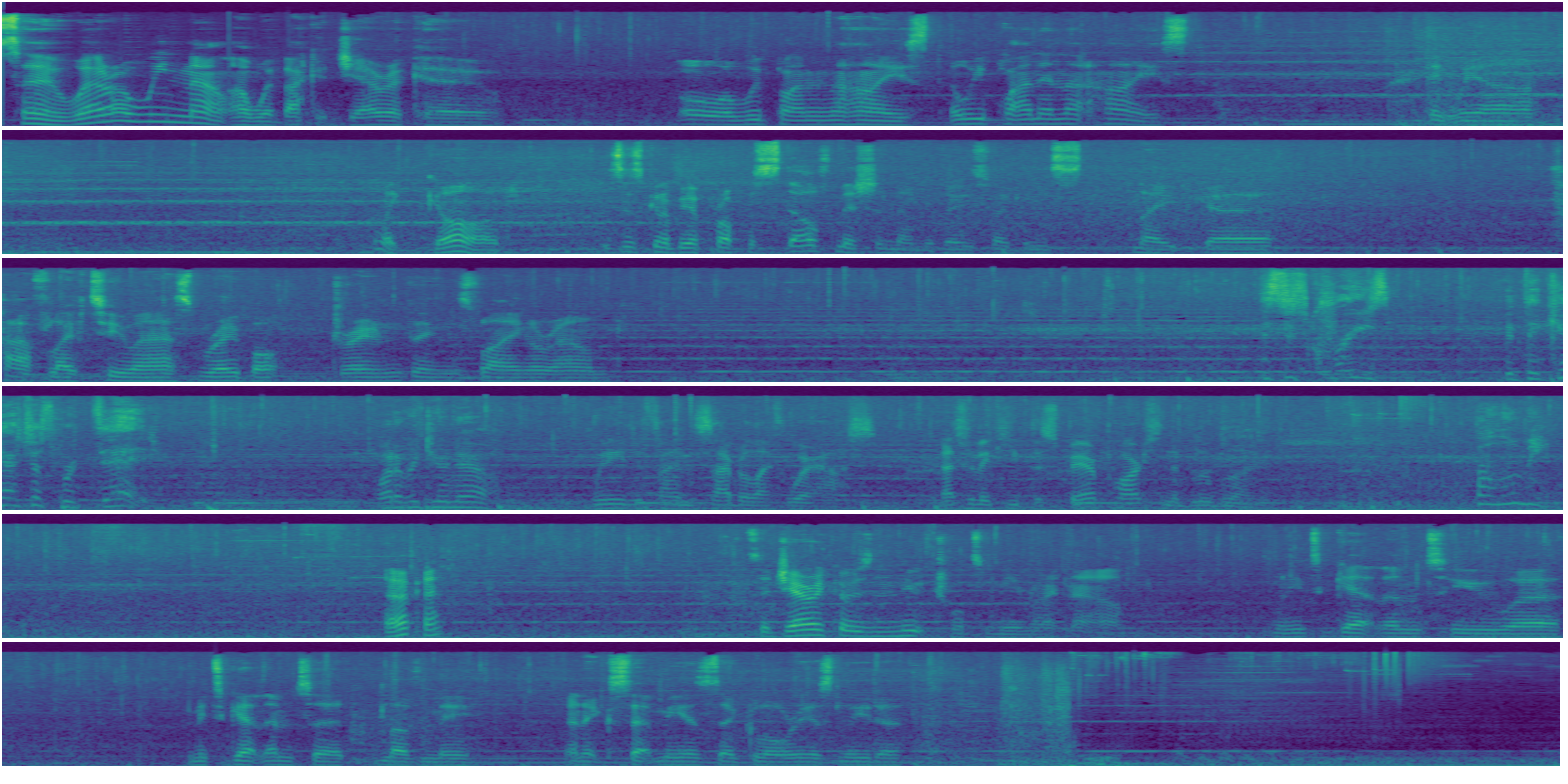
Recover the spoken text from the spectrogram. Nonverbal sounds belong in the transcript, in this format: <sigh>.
So, where are we now? Oh, we're back at Jericho. Oh, are we planning a heist? Are we planning that heist? I think we are. Oh my god. Is this going to be a proper stealth mission then with those fucking, like, uh, Half-Life 2 ass robot drone things flying around? This is crazy. If they catch us, we're dead. What do we do now? We need to find the Cyberlife warehouse. That's where they keep the spare parts and the blue blood. Follow me. Okay. So Jericho is neutral to me right now. We need to get them to, uh, we need to get them to love me and accept me as their glorious leader.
